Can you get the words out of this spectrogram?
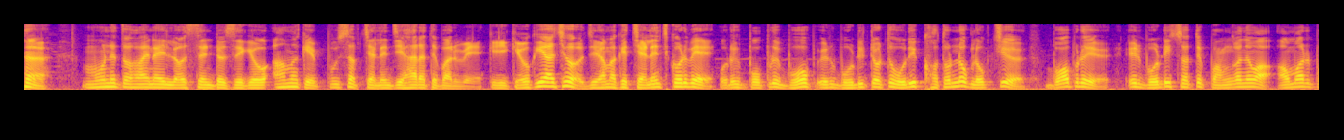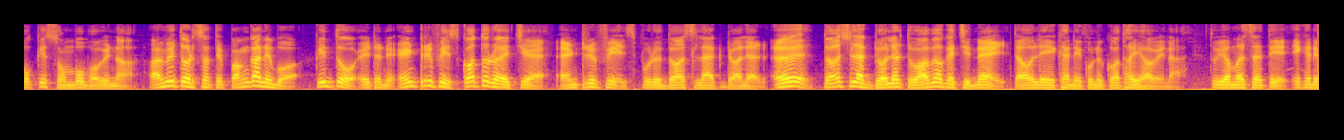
হ্যাঁ। মনে তো হয় না এই লস সেন্টোসে কেউ আমাকে পুশ আপ চ্যালেঞ্জে হারাতে পারবে। কি, কেউ কি আছো যে আমাকে চ্যালেঞ্জ করবে? ওরে বপরে বাপ, এর বডিটা তো অনেক খতরনাক লাগছে। বাপরে, এর বডির সাথে পাঙ্গা নেওয়া আমার পক্ষে সম্ভব হবে না। আমি তোর সাথে পাঙ্গা নেব। কিন্তু এটা এন্ট্রি ফিস কত রয়েছে? এন্ট্রি ফিস পুরো দশ লাখ ডলার এ, দশ লাখ ডলার তো আমার কাছে নেই তাহলে এখানে কোনো কথাই হবে না। তুই আমার সাথে এখানে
